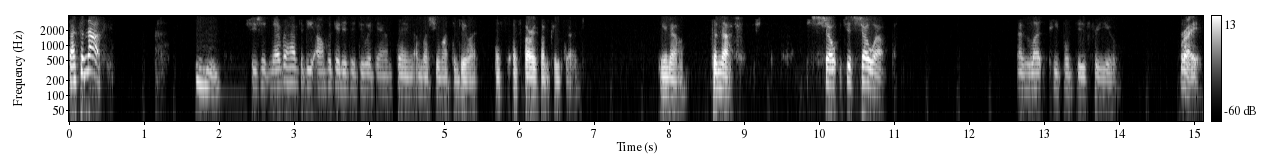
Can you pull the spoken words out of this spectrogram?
that's enough. hmm She should never have to be obligated to do a damn thing unless she wants to do it, as, as far as I'm concerned. You know, it's enough. Show, just show up and let people do for you. Right.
